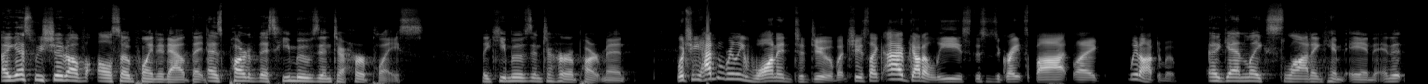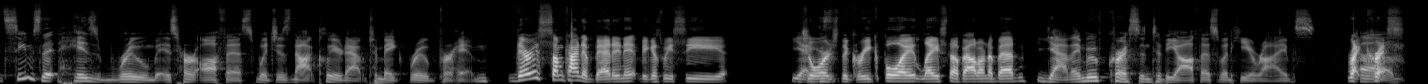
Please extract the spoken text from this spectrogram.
I guess we should have also pointed out that as part of this, he moves into her place. Like he moves into her apartment. Which he hadn't really wanted to do, but she's like, I've got a lease. This is a great spot. Like, we don't have to move. Again, like slotting him in, and it seems that his room is her office, which is not cleared out to make room for him. There is some kind of bed in it because we see Yeah, George, the Greek boy, lay stuff out on a bed. Yeah, they move Chris into the office when he arrives. Right, Chris.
